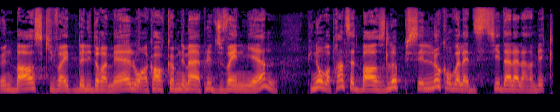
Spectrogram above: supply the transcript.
une base qui va être de l'hydromel ou encore communément appelée du vin de miel. Puis nous, on va prendre cette base-là, puis c'est là qu'on va la distiller dans l'alambic.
